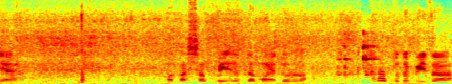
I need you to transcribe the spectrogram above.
nya. Makasapi sa mga idol no? Ano to dapita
